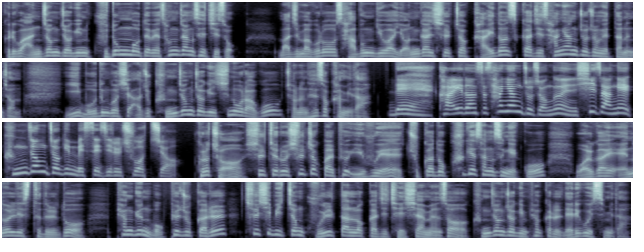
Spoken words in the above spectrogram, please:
그리고 안정적인 구독 모델의 성장세 지속, 마지막으로 4분기와 연간 실적 가이던스까지 상향 조정했다는 점, 이 모든 것이 아주 긍정적인 신호라고 저는 해석합니다. 네, 가이던스 상향 조정은 시장에 긍정적인 메시지를 주었죠. 그렇죠. 실제로 실적 발표 이후에 주가도 크게 상승했고 월가의 애널리스트들도 평균 목표 주가를 72.91달러까지 제시하면서 긍정적인 평가를 내리고 있습니다.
